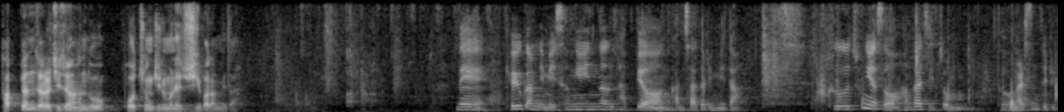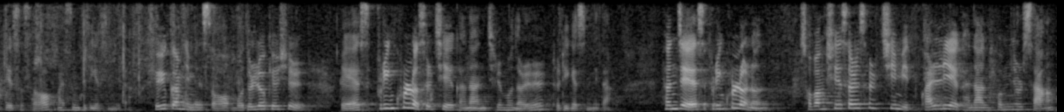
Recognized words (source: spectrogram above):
답변자를 지정한 후 보충 질문해 주시기 바랍니다. 네, 교육감님이 성의 있는 답변 감사드립니다. 그 중에서 한 가지 좀 더 말씀드릴 게 있어서 말씀드리겠습니다. 교육감님에서 모듈러 교실에 스프링쿨러 설치에 관한 질문을 드리겠습니다. 현재 스프링쿨러는 소방시설 설치 및 관리에 관한 법률상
